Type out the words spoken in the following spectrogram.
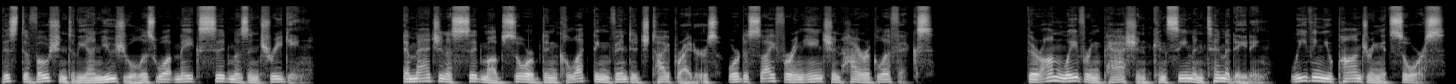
This devotion to the unusual is what makes sigmas intriguing. Imagine a sigma absorbed in collecting vintage typewriters or deciphering ancient hieroglyphics. Their unwavering passion can seem intimidating, leaving you pondering its source.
